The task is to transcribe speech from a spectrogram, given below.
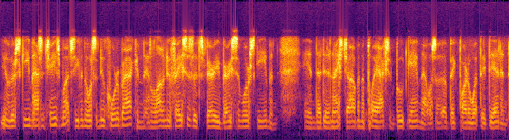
You know, their scheme hasn't changed much, even though it's a new quarterback and, and a lot of new faces. It's very very similar scheme and and uh, did a nice job in the play action boot game. That was a, a big part of what they did, and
